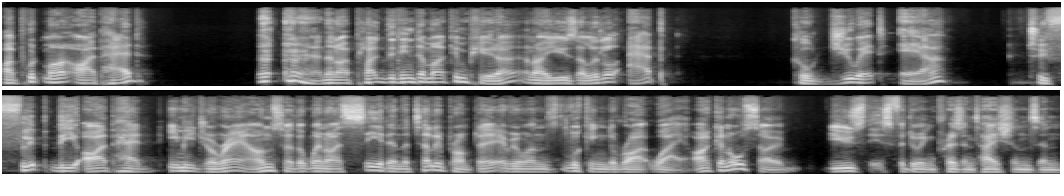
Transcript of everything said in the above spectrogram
I put my iPad and then I plugged it into my computer and I use a little app called Duet Air to flip the iPad image around so that when I see it in the teleprompter, everyone's looking the right way. I can also use this for doing presentations and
